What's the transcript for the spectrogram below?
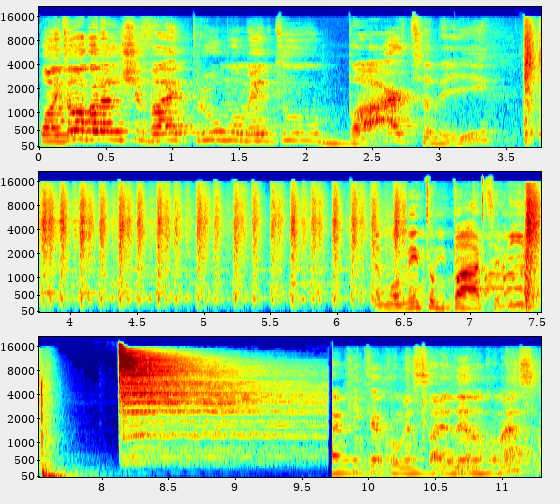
Bom, então agora a gente vai para o momento Bartleby. É o momento Bartleby. Quem quer começar? Helena, começa?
